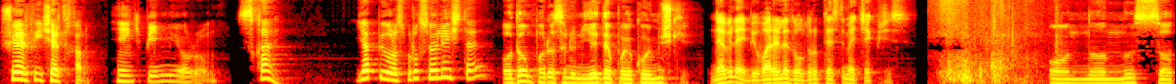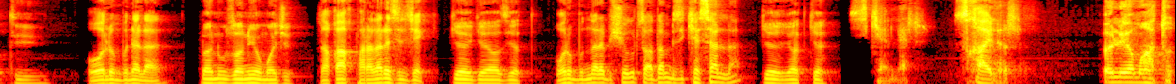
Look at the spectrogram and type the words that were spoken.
Şu herifi içeri tıkalım. Hank bilmiyorum. Sky. Yapıyoruz bunu söyle işte. Adam parasını niye depoya koymuş ki? Ne bileyim bir varile doldurup teslim edecekmişiz. Ananı satayım. Oğlum bu ne lan? Ben uzanıyorum hacı. La kalk paralar ezilecek. Gel gel az yat. Oğlum bunlara bir şey olursa adam bizi keser la. Gel yat gel. Sikerler. Skyler. Ölüyor hatun.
